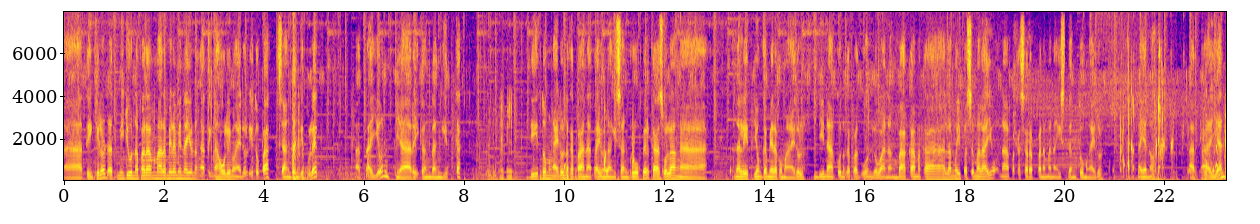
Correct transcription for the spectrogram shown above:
Ah, thank you Lord at medyo na para marami-rami na yun ang ating nahuli mga idol. Ito pa, isang danggit ulit. At ayun, yari kang danggit ka. Dito mga idol, nakapana tayo ng isang grouper kaso lang ah, nalit yung camera ko mga idol. Hindi na ako nakapag-on gawa ng baka makalangoy pa sa malayo. Napakasarap pa naman ng isdang to mga idol. Ayan oh. At ayan,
